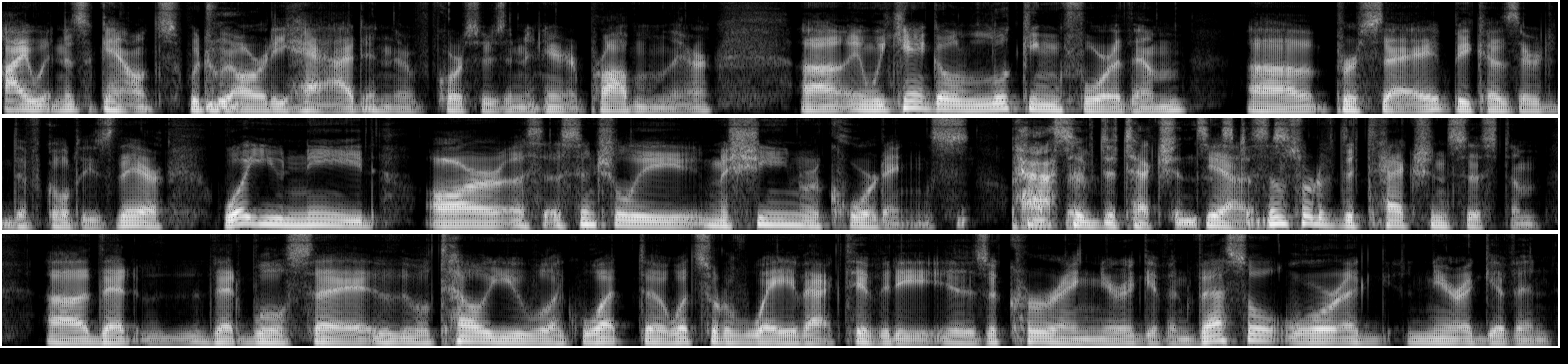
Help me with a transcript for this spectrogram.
eyewitness accounts, which we mm-hmm. already had, and of course there's an inherent problem there, uh, and we can't go looking for them uh, per se, because there are difficulties there. What you need are essentially machine recordings, Passive detection yeah, some sort of detection system uh, that that will say that will tell you like what uh, what sort of wave activity is occurring near a given vessel or a, near a given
